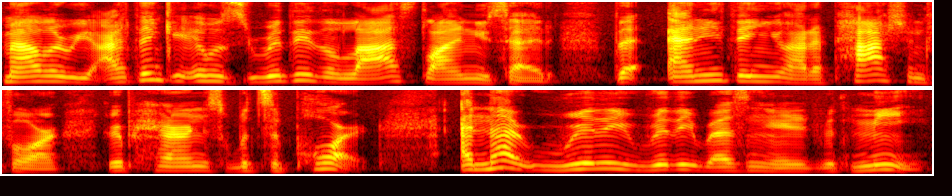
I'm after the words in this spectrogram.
Mallory, I think it was really the last line you said that anything you had a passion for, your parents would support. And that really, really resonated with me.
